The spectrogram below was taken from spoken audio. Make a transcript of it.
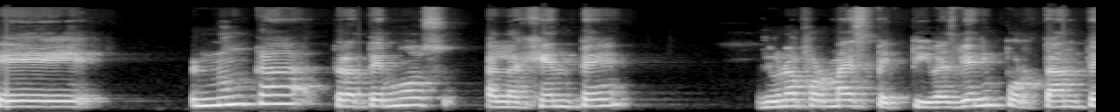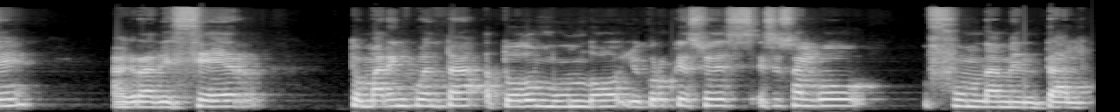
eh, nunca tratemos a la gente de una forma despectiva. Es bien importante agradecer, tomar en cuenta a todo mundo. Yo creo que eso es, eso es algo fundamental.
